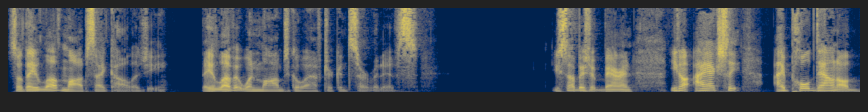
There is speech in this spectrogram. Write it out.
So they love mob psychology. They love it when mobs go after conservatives. You saw Bishop Barron. You know, I actually I pulled down all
